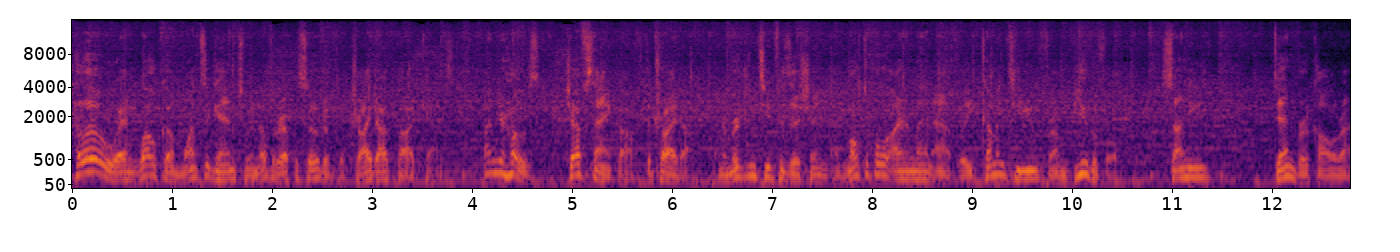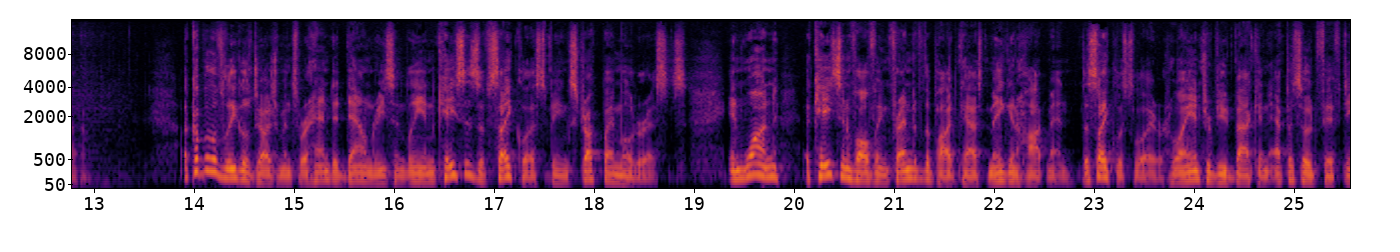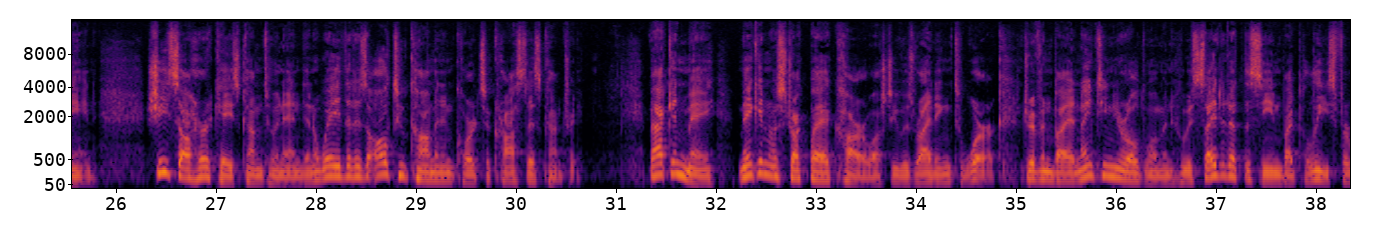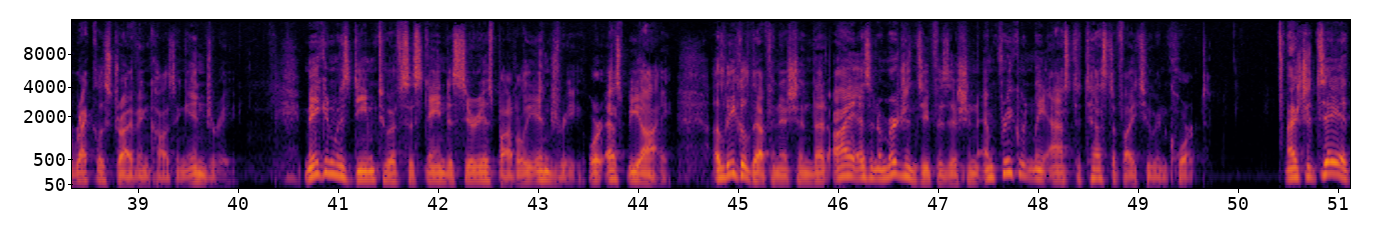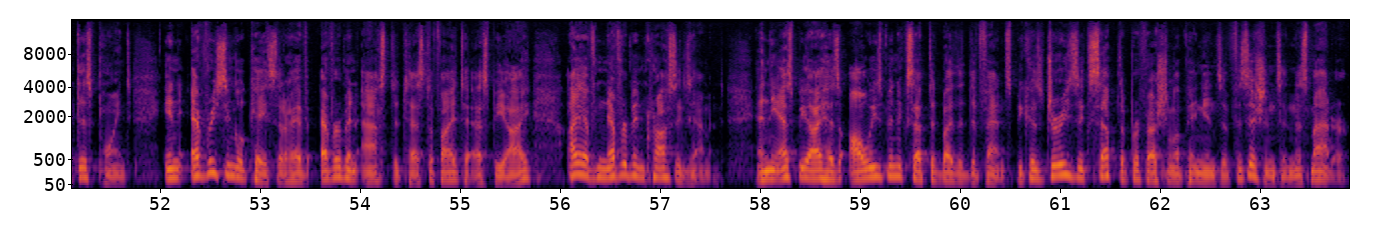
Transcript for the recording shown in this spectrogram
Hello, and welcome once again to another episode of the TriDoc Podcast. I'm your host, Jeff Sankoff, the TriDoc, an emergency physician and multiple Ironman athlete coming to you from beautiful, sunny Denver, Colorado. A couple of legal judgments were handed down recently in cases of cyclists being struck by motorists. In one, a case involving friend of the podcast, Megan Hottman, the cyclist lawyer who I interviewed back in episode 15. She saw her case come to an end in a way that is all too common in courts across this country. Back in May, Megan was struck by a car while she was riding to work, driven by a 19 year old woman who was cited at the scene by police for reckless driving causing injury. Megan was deemed to have sustained a serious bodily injury, or SBI, a legal definition that I, as an emergency physician, am frequently asked to testify to in court. I should say at this point, in every single case that I have ever been asked to testify to SBI, I have never been cross examined, and the SBI has always been accepted by the defense because juries accept the professional opinions of physicians in this matter.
